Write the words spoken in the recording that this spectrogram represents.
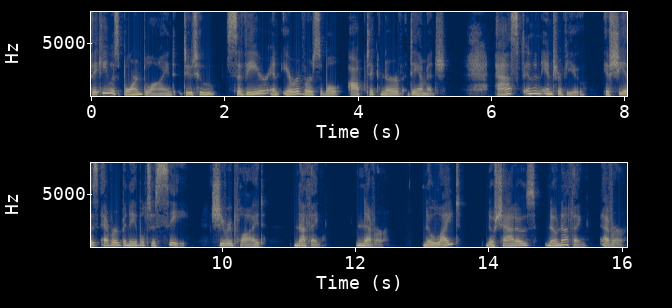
Vicky was born blind due to severe and irreversible optic nerve damage. Asked in an interview if she has ever been able to see, She replied, Nothing. Never. No light, no shadows, no nothing, ever.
